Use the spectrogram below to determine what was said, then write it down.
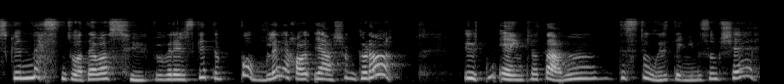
Skulle nesten tro at jeg var superforelsket. Det bobler. Jeg, har, jeg er så glad. Uten egentlig at det er den, de store tingene som skjer.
